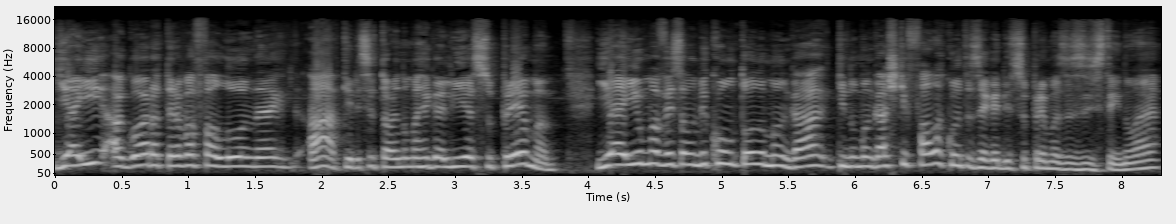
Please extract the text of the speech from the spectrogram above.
E aí, agora a Treva falou, né? Ah, que ele se torna uma regalia suprema. E aí, uma vez ela me contou no mangá, que no mangá acho que fala quantas regalias supremas existem, não é?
